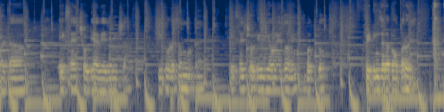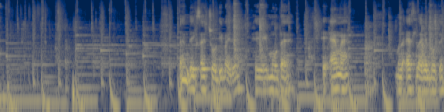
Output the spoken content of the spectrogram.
बट uh, एक साईज छोटी हवी याच्यापेक्षा. ती थोडंसं मोठं आहे. एक साईज छोटी घेऊन येतो मी बघतो. फिटिंग जरा प्रॉपर होईल. त्यानंतर एक साईज छोटी पाहिजे. हे मोठं आहे. हे एम आहे. मला एस लागेल बहुतेक.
